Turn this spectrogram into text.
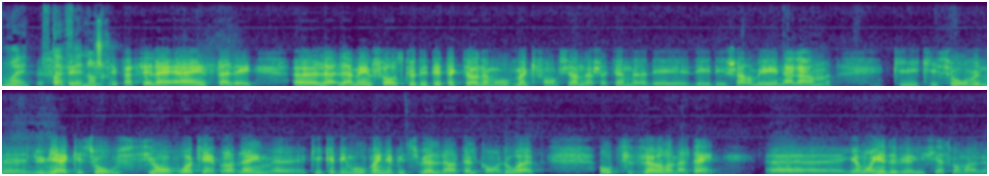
Oui, tout à fait. C'est facile à, à installer. Euh, la, la, même chose que des détecteurs de mouvement qui fonctionnent dans chacune des, des, des chambres et une alarme qui, qui s'ouvre, une, une, lumière qui s'ouvre si on voit qu'il y a un problème, euh, qu'il y a des mouvements inhabituels dans tel condo à, aux petites heures le matin. Euh, il y a moyen de vérifier à ce moment-là.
